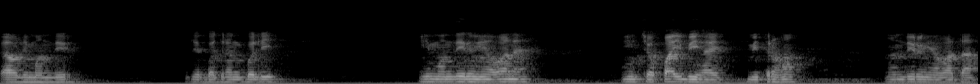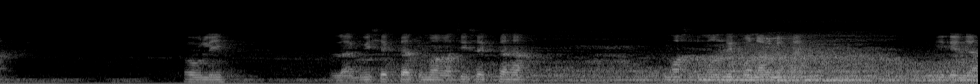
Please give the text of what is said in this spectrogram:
टावली मंदिर जे बजरंग बली ये मंदिर में हवा ने ये चौपाई भी है, मित्र। हो मंदिर था। थोली लागवी शकता तुम्हा वाची शकता हा। मस्त मंदिर बनवलं मी ले जा।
